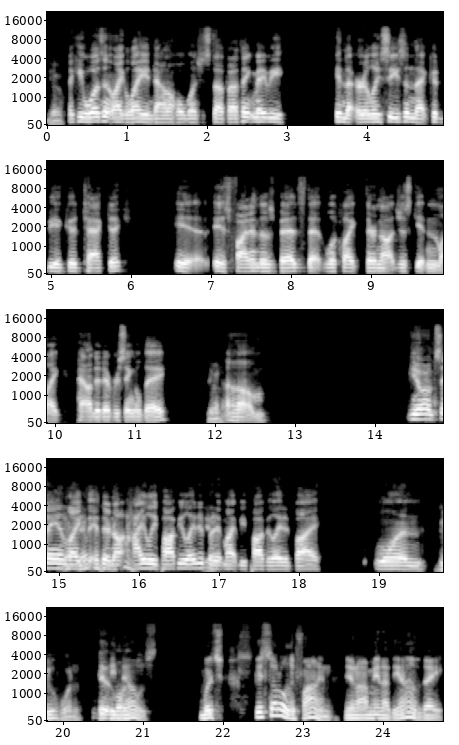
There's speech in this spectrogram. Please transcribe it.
Yeah. Like he wasn't like laying down a whole bunch of stuff. And I think maybe in the early season that could be a good tactic. Is finding those beds that look like they're not just getting like pounded every single day. Yeah. Um, you know what I'm saying? Yeah, like definitely, they're not highly populated, but it might be populated by one. good one Good that he one. knows, which is totally fine. You know, I mean, at the end of the day,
